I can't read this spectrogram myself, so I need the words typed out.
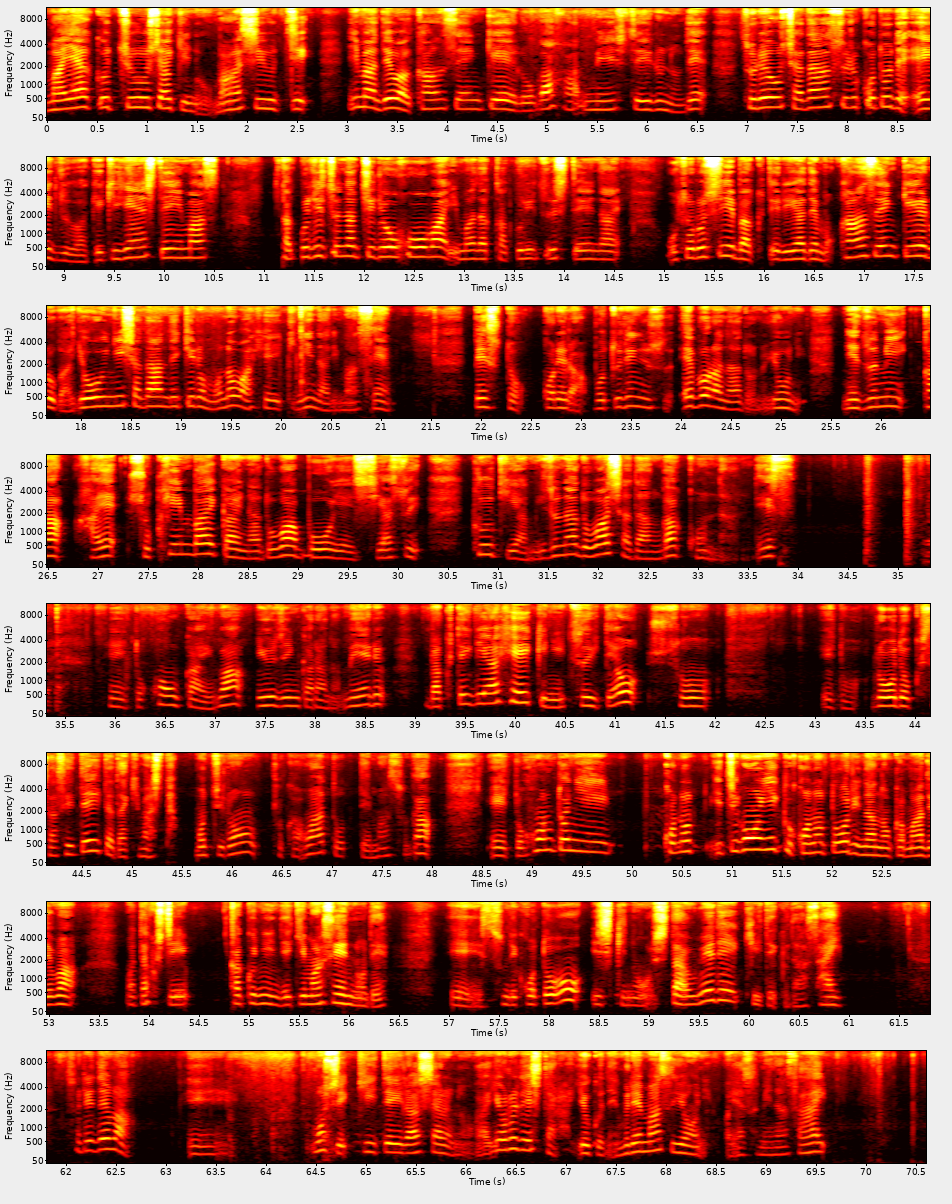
麻薬注射器の回し打ち、今では感染経路が判明しているので、それを遮断することでエイズは激減しています。確実な治療法は未だ確立していない。恐ろしいバクテリアでも感染経路が容易に遮断できるものは兵器になりません。ペスト、コレラ、ボツリヌス、エボラなどのようにネズミ、蚊、ハエ、食品媒介などは防衛しやすい。空気や水などは遮断が困難です。えーと、今回は友人からのメール、バクテリア兵器についてをそうえっ、ー、と、朗読させていただきました。もちろん許可は取ってますが、えっ、ー、と、本当に、この一言一句この通りなのかまでは、私、確認できませんので、えー、そのことを意識のした上で聞いてください。それでは、えー、もし聞いていらっしゃるのが夜でしたらよく眠れますようにおやすみなさい。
